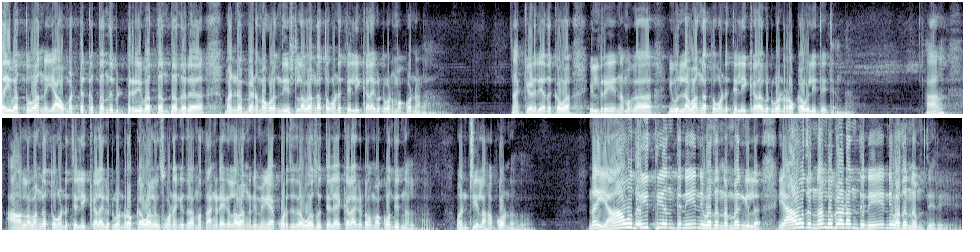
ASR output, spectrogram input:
ದೈವತ್ವವನ್ನು ಯಾವ ಮಟ್ಟಕ್ಕೆ ತಂದು ಬಿಟ್ರಿ ಇವತ್ತು ಅಂತಂದ್ರೆ ಮೊನ್ನೆ ಬೆಣಮಗಳೊಂದು ಇಷ್ಟು ಲವಂಗ ತೊಗೊಂಡು ತಲೆ ಕೆಳಗೆ ಇಟ್ಕೊಂಡು ಮಕ್ಕೊಂಡಾಳ. ನಾ ಕೇಳಿದೆ ಎದಕ್ಕವ ಇಲ್ರಿ, ನಮಗೆ ಇವು ಲವಂಗ ತೊಗೊಂಡು ತಲೆ ಕೆಳಗೆ ಇಟ್ಕೊಂಡು ರೊಕ್ಕ ಒಲಿತೈತೆ ಅಂತ ಆ? ಆ ಲವಂಗ ತೊಗೊಂಡು ತಲೆ ಕೆಳಗೆ ಇಟ್ಕೊಂಡು ರೊಕ್ಕ ಒಲಗಿಸ್ಕೊಂಡಂಗಿದ್ರ ಮತ್ತು ಅಂಗಡಿಯಾಗ ಲವಂಗ ನಿಮಗೆ ಯಾಕೆ ಕೊಡ್ತಿದ್ರೆ? ಹೊಸು ತಲೆ ಕೆಳಗೆ ಇಟ್ಕೊಂಡು ಮಕ್ಕೊಂತಿದ್ನಲ್ಲ. ಒಂದು ಚೀಲ ಹಾಕ್ಕೊಂಡು. ನಾ ಯಾವುದು ಐತಿ ಅಂತೀನಿ ನೀವು ಅದನ್ನು ನಂಬಂಗಿಲ್ಲ. ಯಾವುದು ನಂಬಬೇಡ ಅಂತೀನಿ ನೀವು ಅದನ್ನು ನಂಬ್ತೀರಿ.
